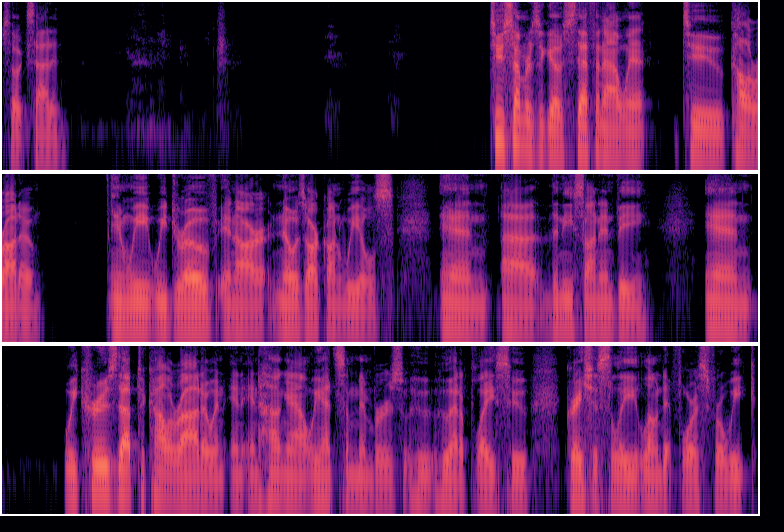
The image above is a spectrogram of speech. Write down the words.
so excited. Two summers ago, Steph and I went to Colorado, and we we drove in our Noah's Ark on wheels, and uh, the Nissan NV, and we cruised up to Colorado and, and, and, hung out. We had some members who, who had a place who graciously loaned it for us for a week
